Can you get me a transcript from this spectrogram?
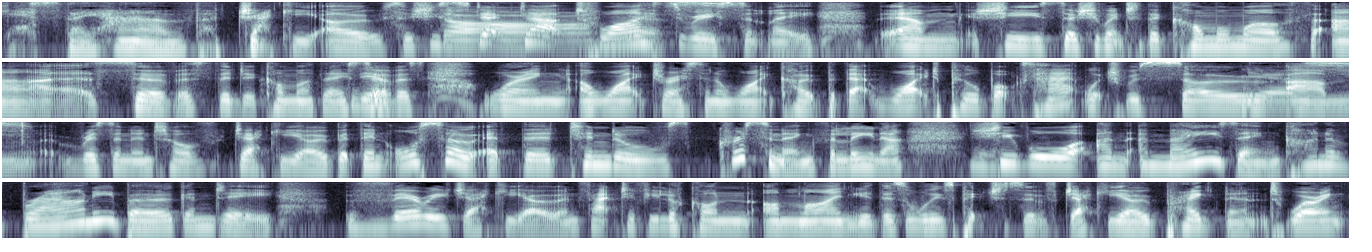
Yes, they have Jackie O. So she stepped Ah, out twice yes. recently. Um, she so she went to the Commonwealth uh, service, the Commonwealth Day Yeah. service, wearing a white dress and a white coat, but that white pillbox hat, which was so Yes. um, resonant of Jackie O. But then also at the Tindall's christening for Lena, she wore an amazing kind of brownie burgundy, very Jackie O. In fact, if you look on online, you, there's all these pictures of Jackie O pregnant, wearing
